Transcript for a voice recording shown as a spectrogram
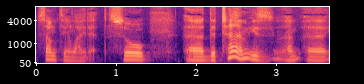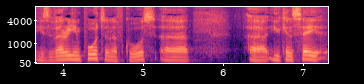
something like that. So uh, the term is, um, uh, is very important, of course. Uh, uh you can say,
